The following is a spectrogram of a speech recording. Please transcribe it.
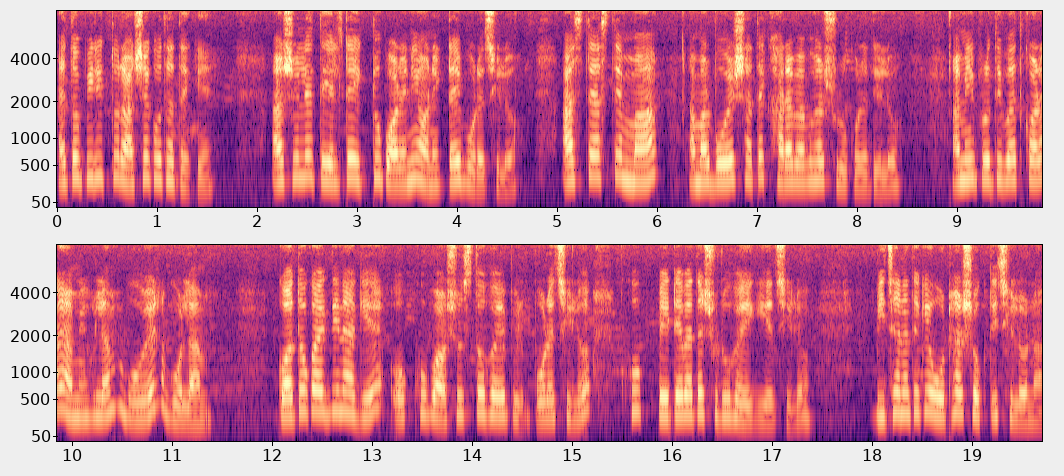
এত পিরিত তোর আসে কোথা থেকে? আসলে তেলটা একটু পড়েনি অনেকটাই পড়েছিল। আস্তে আস্তে মা আমার বউয়ের সাথে খারাপ ব্যবহার শুরু করে দিল। আমি প্রতিবাদ করায় আমি হলাম বউয়ের গোলাম। গত কয়েকদিন আগে ও খুব অসুস্থ হয়ে পড়েছিল, খুব পেটে ব্যথা শুরু হয়ে গিয়েছিল। বিছানা থেকে ওঠার শক্তি ছিল না,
